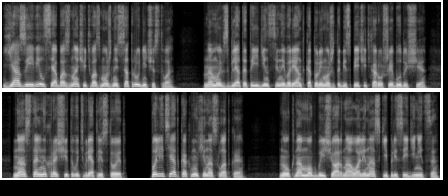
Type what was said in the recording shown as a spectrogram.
«Я заявился обозначить возможность сотрудничества. На мой взгляд, это единственный вариант, который может обеспечить хорошее будущее. На остальных рассчитывать вряд ли стоит. Полетят, как мухи на сладкое». Ну, к нам мог бы еще Арнау Алинаский присоединиться.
